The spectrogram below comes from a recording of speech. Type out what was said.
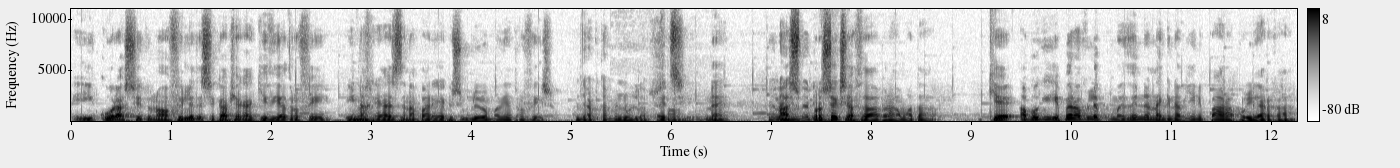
η κούρασή του να οφείλεται σε κάποια κακή διατροφή ή Ναι. να χρειάζεται να πάρει κάποιο συμπλήρωμα διατροφής. Μια βιταμινούλα. σωστά. Έτσι, ναι. Για να Α έχει ενέργεια. προσέξει αυτά τα πράγματα. Και από εκεί και πέρα βλέπουμε. Δεν είναι ανάγκη να βγαίνει πάρα πολύ αργά.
